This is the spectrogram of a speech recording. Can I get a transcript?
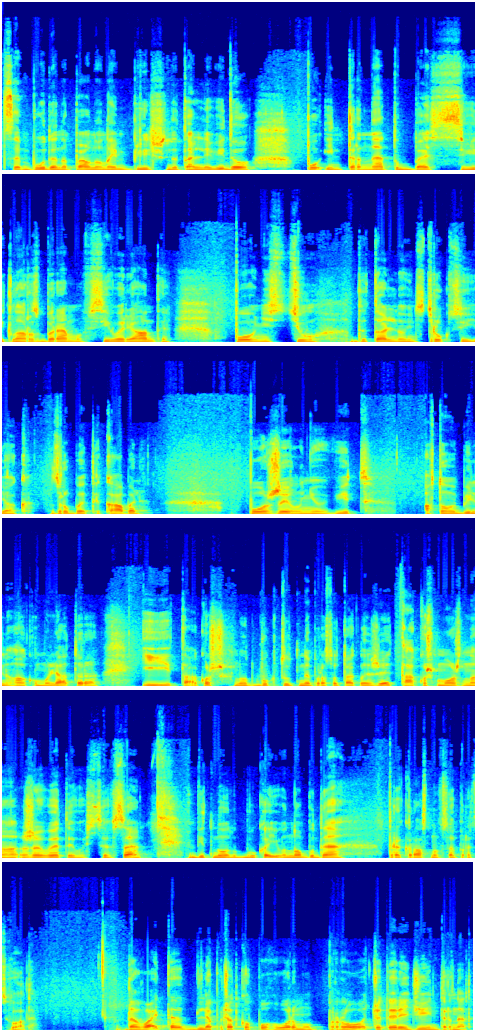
Це буде, напевно, найбільш детальне відео по інтернету без світла. Розберемо всі варіанти, повністю детальну інструкцію, як зробити кабель, по від автомобільного акумулятора. І також ноутбук тут не просто так лежить. Також можна живити ось це все від ноутбука, і воно буде прекрасно все працювати. Давайте для початку поговоримо про 4G інтернет.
